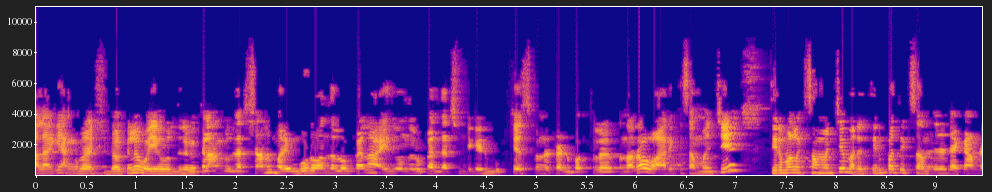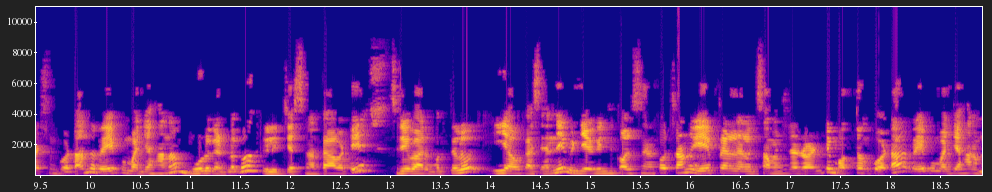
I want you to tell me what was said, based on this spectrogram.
అలాగే అంగప్రదక్షిణ టోకెన్లు వయోవృద్ధుల వికలాంగుల దర్శనాలు మరి మూడు వందల రూపాయల ఐదు వందల రూపాయల దర్శన టికెట్ బుక్ చేసుకున్నటువంటి భక్తులు ఎవరున్నారో వారికి సంబంధించి తిరుమలకు సంబంధించి మరి తిరుపతికి సంబంధించిన అకామిడేషన్ కోటాను రేపు మధ్యాహ్నం మూడు గంటలకు రిలీజ్ చేస్తున్నారు. కాబట్టి శ్రీవారి భక్తులు ఈ అవకాశాన్ని వినియోగించుకోవాల్సిన కోరుతున్నాను ఏప్రిల్ నెలకు సంబంధించినటువంటి మొత్తం కోట రేపు మధ్యాహ్నం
